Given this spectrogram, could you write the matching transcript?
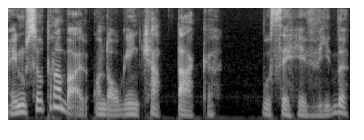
Aí no seu trabalho, quando alguém te ataca, você revida?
